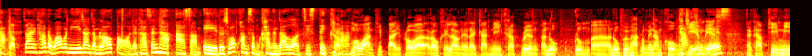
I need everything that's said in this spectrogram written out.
ค่ะครับ อาจารย์คะแต่ว่าวันนี้อาจารย์จะมาเล่าต่อนะคะ เส้นทาง R3A โดยเฉพาะความสำคัญทางด้านโลจิสติกส์ครับนะคะ เมื่อวานที่ไปเพราะว่าเราเคยเล่าในรายการนี้ครับ เรื่องอนุกลุ่มเอ่ออนุภูมิภาคลุ่มแม่น้ำโขง ค่ะ GMS GMS นะครับที่มี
